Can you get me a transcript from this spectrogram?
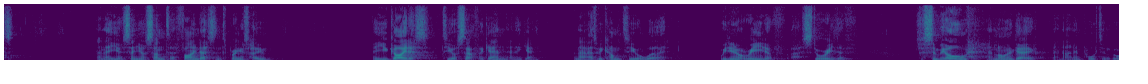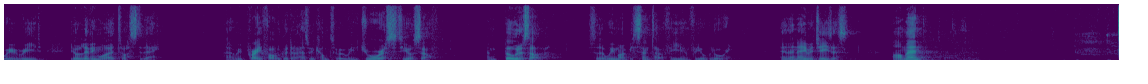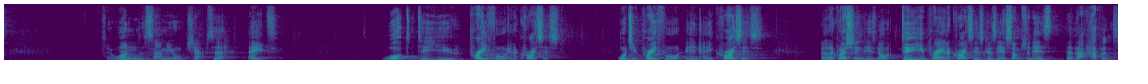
and that you have sent your Son to find us and to bring us home, that you guide us to yourself again and again, and that as we come to your word, we do not read of uh, stories of just simply old and long ago and unimportant, but we read your living word to us today. Uh, we pray, Father God, that as we come to it, will you draw us to yourself and build us up so that we might be sent out for you and for your glory. In the name of Jesus, Amen. So, 1 Samuel chapter 8. What do you pray for in a crisis? What do you pray for in a crisis? Now, the question is not, do you pray in a crisis? Because the assumption is that that happens.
